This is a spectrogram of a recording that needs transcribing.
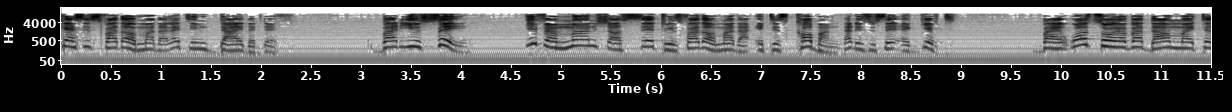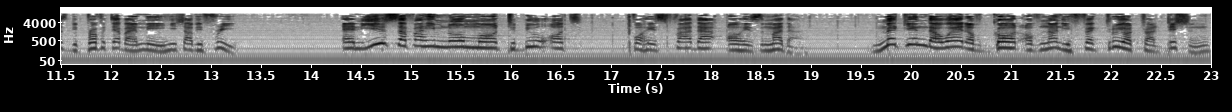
curses father or mother, let him die the death. But you say, If a man shall say to his father or mother, It is common, that is to say, a gift, by whatsoever thou mightest be profited by me, he shall be free and you suffer him no more to do aught for his father or his mother, making the word of God of none effect through your tradition,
